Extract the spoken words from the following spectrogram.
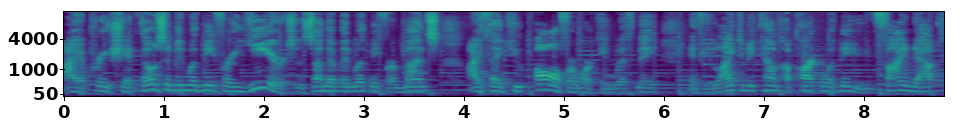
I appreciate it. Those have been with me for years and some that have been with me for months. I thank you all for working with me. If you'd like to become a partner with me, you can find out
